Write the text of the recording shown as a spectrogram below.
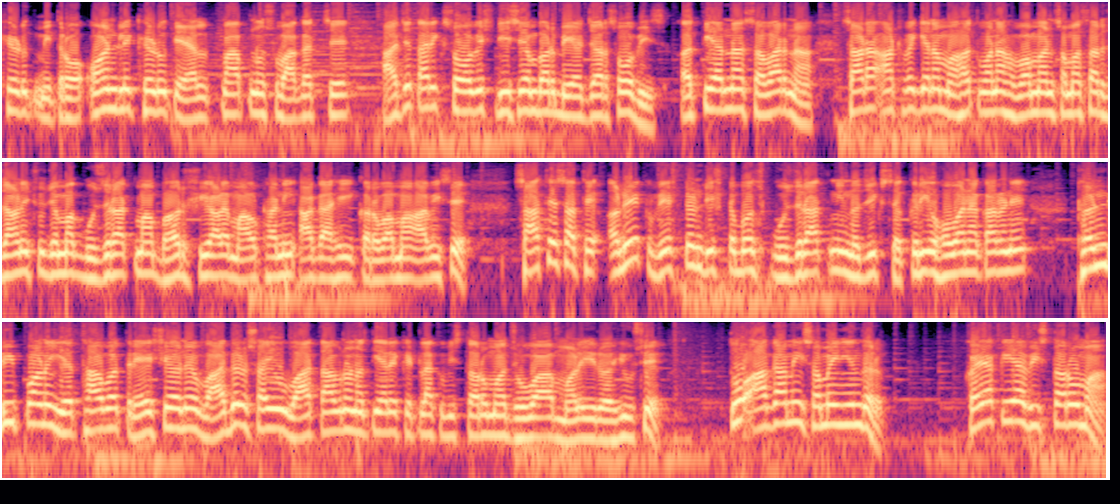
ખેડૂત મિત્રો, ઓનલી ખેડૂત હેલ્પમાં આપનું સ્વાગત છે. આજે તારીખ ચોવીસ ડિસેમ્બર બે હજાર ચોવીસ. અત્યારના સવારના સાડા આઠ વાગ્યાના મહત્વના હવામાન સમાચાર જાણીશું, જેમાં ગુજરાતમાં ભર, શિયાળે માવઠાની આગાહી કરવામાં આવી છે. સાથે સાથે અનેક વેસ્ટર્ન ડિસ્ટર્બન્સ ગુજરાતની નજીક સક્રિય હોવાના કારણે ઠંડી પણ યથાવત રહેશે અને વાદળછાયું વાતાવરણ અત્યારે કેટલાક વિસ્તારોમાં જોવા મળી રહ્યું છે. તો આગામી સમયની અંદર કયા કયા વિસ્તારોમાં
